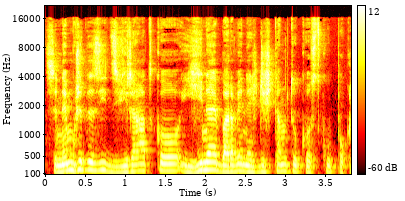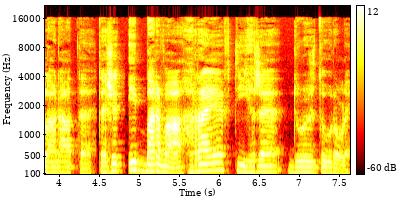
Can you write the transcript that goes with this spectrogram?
si nemůžete vzít zvířátko jiné barvy, než když tam tu kostku pokládáte. Takže i barva hraje v té hře důležitou roli.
